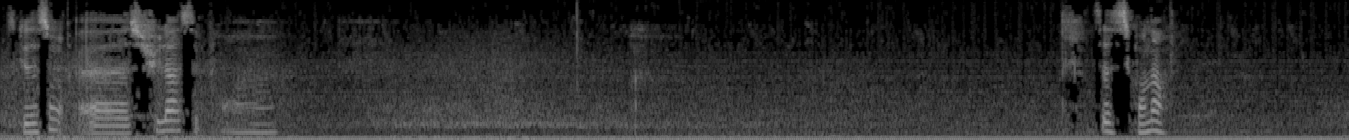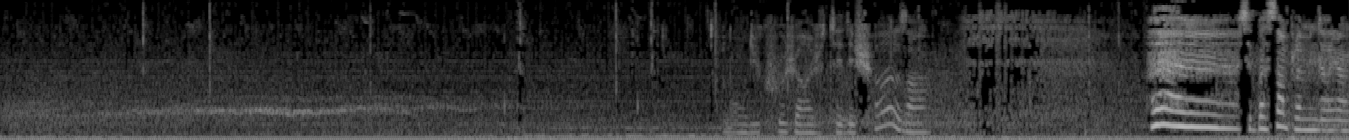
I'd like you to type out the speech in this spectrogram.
Parce que de toute façon, euh, celui-là, c'est pour. Ça, c'est ce qu'on a. Donc du coup, je vais rajouter des choses. Euh, C'est pas simple, hein, mine de rien.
